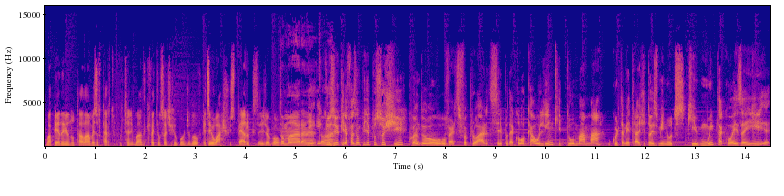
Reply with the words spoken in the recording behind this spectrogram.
Uma pena ele não tá lá, mas eu, cara, tô muito animado que vai ter um Silent Hill bom de novo. Quer dizer, eu acho, espero que seja bom. Tomara, né? E- Tomara. inclusive, eu queria fazer um pedido pro Sushi, quando o Vértice for pro ar, se ele puder colocar o link do Mamá, o curta-metragem de dois minutos, que muita coisa aí,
